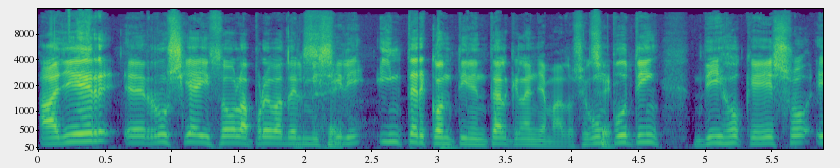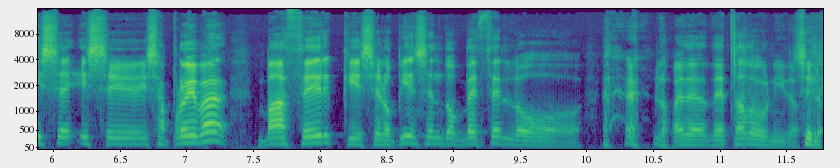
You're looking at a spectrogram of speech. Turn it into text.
Ayer eh, Rusia hizo la prueba del Sí. misil intercontinental que le han llamado. Según Sí. Putin, dijo que eso, ese, ese- esa prueba va a hacer que se lo piensen dos veces los, los de, Estados Unidos. Sí, lo-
